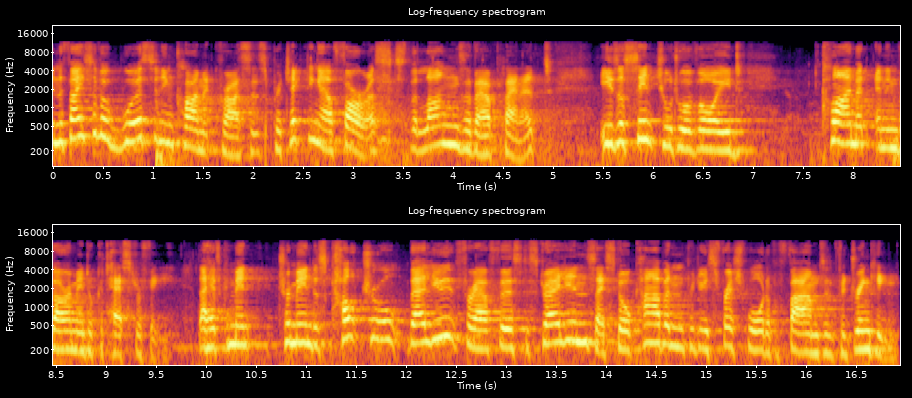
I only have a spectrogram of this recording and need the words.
In the face of a worsening climate crisis, protecting our forests, the lungs of our planet, is essential to avoid climate and environmental catastrophe. They have tremendous cultural value for our first Australians. They store carbon and produce fresh water for farms and for drinking.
